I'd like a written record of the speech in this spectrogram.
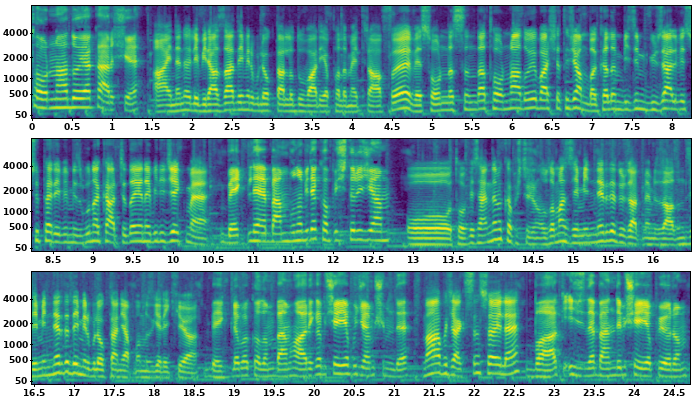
tornadoya karşı. Aynen öyle. Biraz daha demir bloklarla duvar yapalım etrafı ve sonrasında tornadoyu başlatacağım. Bakalım bizim güzel ve süper evimiz buna karşı dayanabilecek mi? Bekle ben buna bir de kapıştıracağım. Oo, Tofi sen de mi kapıştıracaksın? O zaman zeminleri de düzeltmemiz lazım. Zeminleri de demir bloktan yapmamız gerekiyor. Bekle bakalım ben harika bir şey yapacağım şimdi. Ne yapacaksın? Söyle. Bak izle ben de bir şey yapıyorum.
